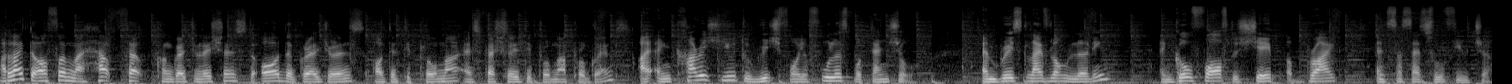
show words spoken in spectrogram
I'd like to offer my heartfelt congratulations to all the graduates of the Diploma and Specialty Diploma programs. I encourage you to reach for your fullest potential, embrace lifelong learning, and go forth to shape a bright and successful future.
